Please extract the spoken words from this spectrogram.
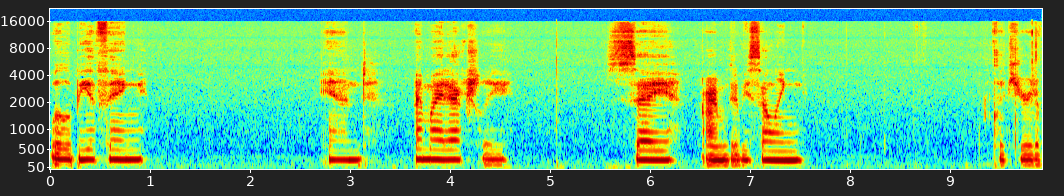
will be a thing. And I might actually say I'm gonna be selling click here to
